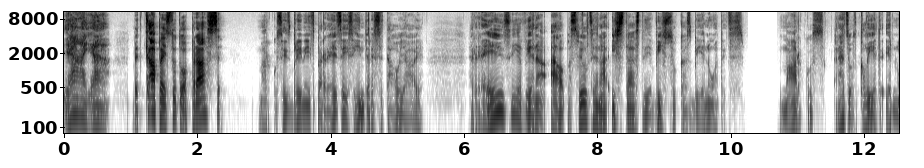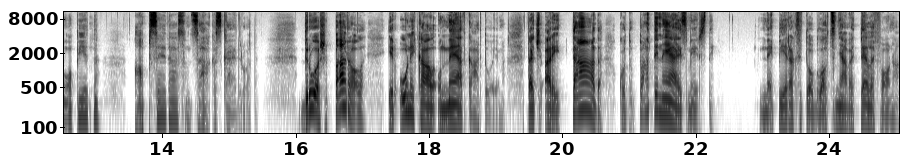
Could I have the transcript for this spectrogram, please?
Jā, jā, bet kāpēc tu to prasi? Markus izbrīnīts par reizes interesi taujāja. Reizija vienā elpas vilcienā izstāstīja visu, kas bija noticis. Markus, redzot, ka lieta ir nopietna, apsēdās un sāka skaidrot. Droša parole ir unikāla un neatkārtojama, taču arī tāda, ko tu pati neaizmirsti. Nepieraksti to blociņā vai telefonā.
